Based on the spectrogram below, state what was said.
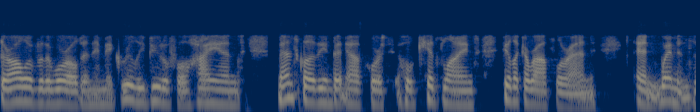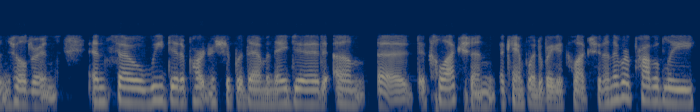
they're all over the world, and they make really beautiful high end men's clothing, but now of course whole kids lines feel like a Ralph Lauren and women's and children's. And so we did a partnership with them, and they did um, a, a collection, a Camp Wandawega collection, and there were probably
